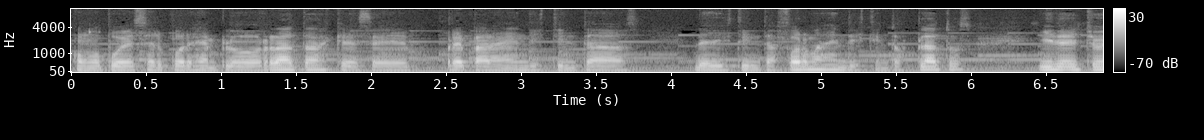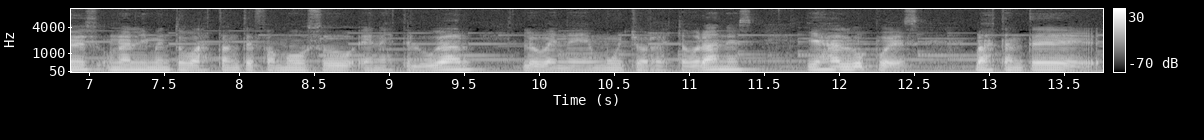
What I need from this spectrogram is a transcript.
como puede ser por ejemplo ratas que se preparan en distintas, de distintas formas en distintos platos y de hecho es un alimento bastante famoso en este lugar, lo venden en muchos restaurantes y es algo pues bastante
